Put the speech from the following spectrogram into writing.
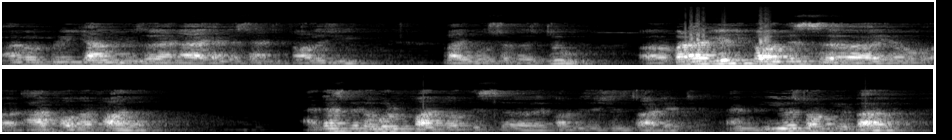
I'm a pretty young user and I understand technology like most of us do. But I really got this, you know, app for my father. And that's where the whole fun of this uh, conversation started. And he was talking about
